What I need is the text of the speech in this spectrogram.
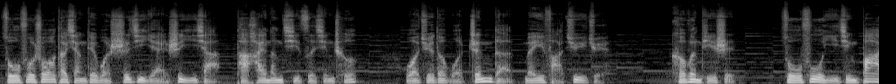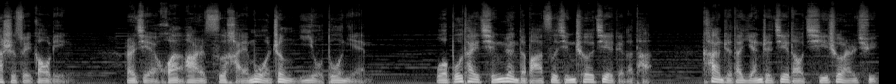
祖父说他想给我实际演示一下，他还能骑自行车。我觉得我真的没法拒绝，可问题是，祖父已经八十岁高龄，而且患阿尔茨海默症已有多年。我不太情愿地把自行车借给了他，看着他沿着街道骑车而去，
